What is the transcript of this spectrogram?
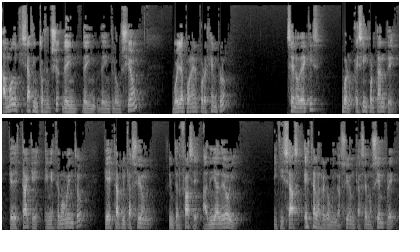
A modo quizás de introducción, de, introducción voy a poner, por ejemplo, seno de x. Bueno, es importante que destaque en este momento que esta aplicación, su interfase a día de hoy, y quizás esta es la recomendación que hacemos siempre,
